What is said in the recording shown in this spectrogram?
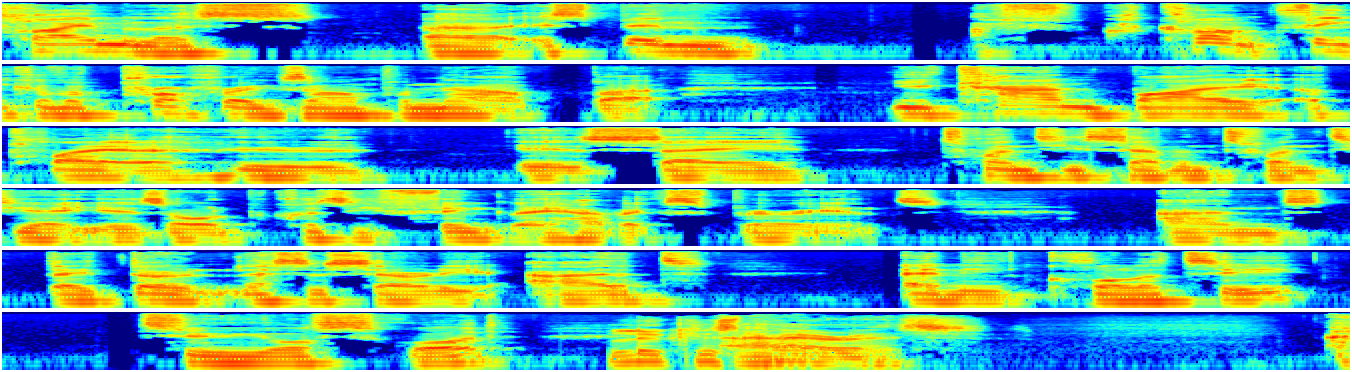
timeless. Uh, it's been I f- I can't think of a proper example now, but you can buy a player who is say 27, 28 years old because you think they have experience and they don't necessarily add any quality to your squad. Lucas um, Perez.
